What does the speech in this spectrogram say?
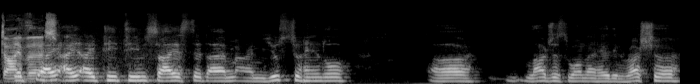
diverse. That's the IT team size that I'm I'm used to handle. Largest one I had in Russia,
